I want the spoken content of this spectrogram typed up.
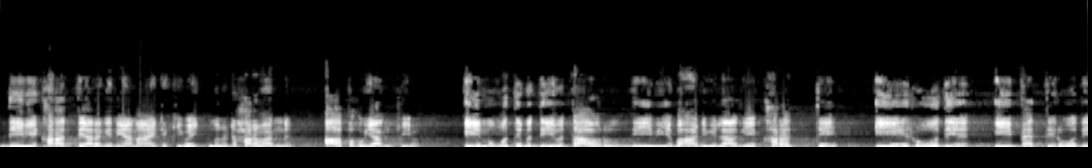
දේවිය කරත්තය අරගෙන යනායට කිව ඉක්මනට හරවන්න ආපහු යංකීව. ඒ මොහොතෙම දේවතාවරු දේවිය වාඩි වෙලාගේ කරත්තේ ඒ රෝදය ඒ පැත්තේ රෝදය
